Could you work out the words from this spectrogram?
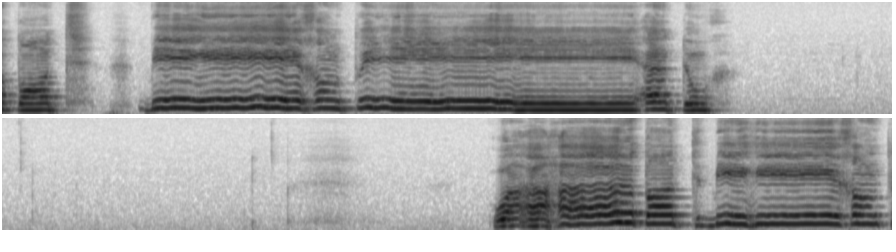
وأحاطت به خطيئته وأحاطت به خطيئته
